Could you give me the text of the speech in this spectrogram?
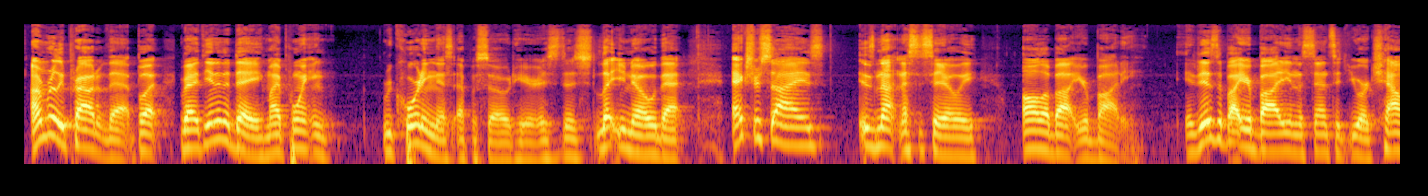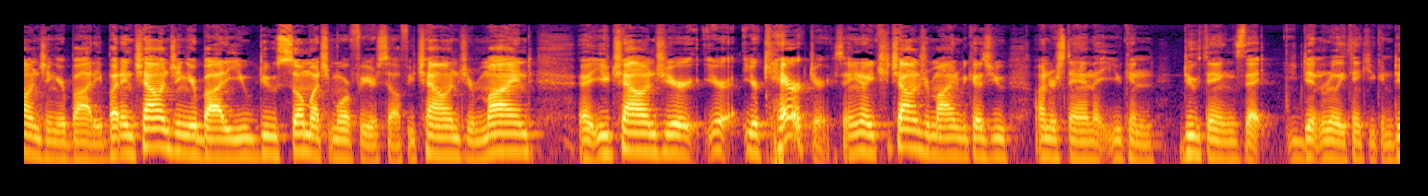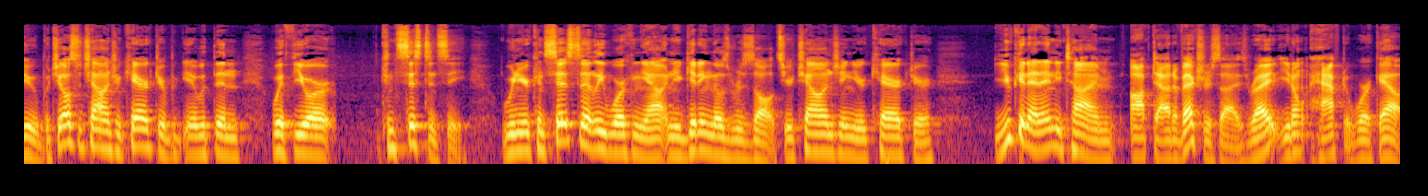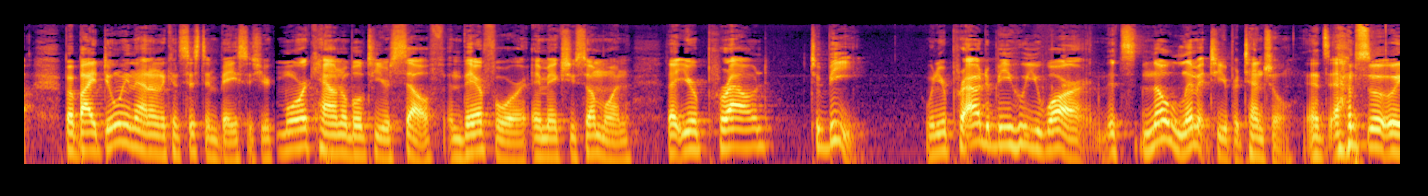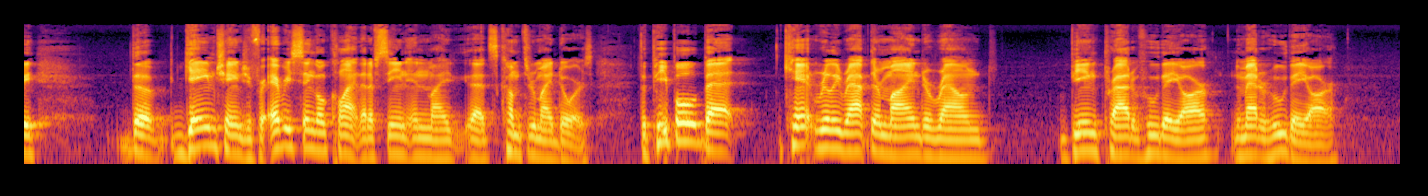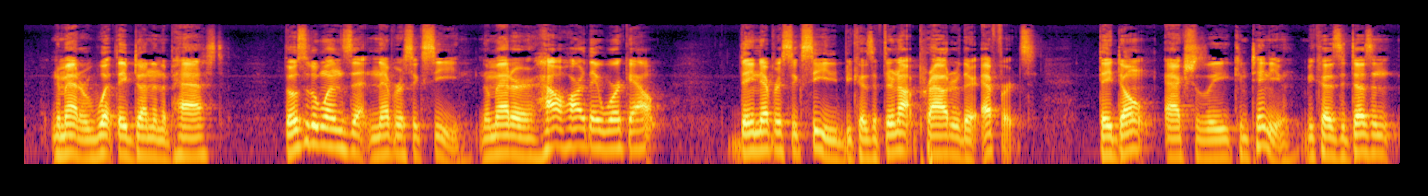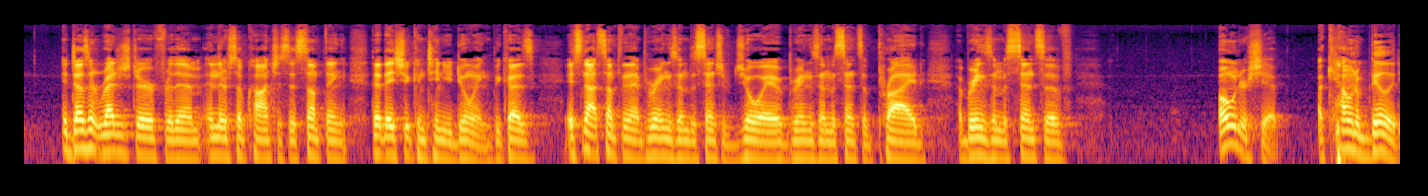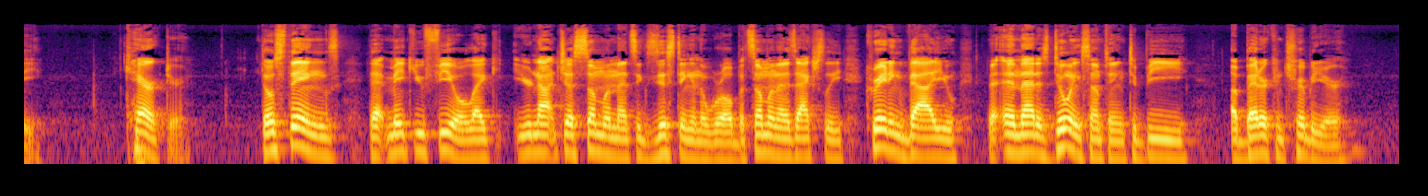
I'm really proud of that. But, but at the end of the day, my point in recording this episode here is to let you know that exercise is not necessarily all about your body. It is about your body in the sense that you are challenging your body, but in challenging your body, you do so much more for yourself. You challenge your mind, uh, you challenge your your your character. So you know you challenge your mind because you understand that you can do things that you didn't really think you can do. But you also challenge your character within with your consistency when you're consistently working out and you're getting those results, you're challenging your character, you can at any time opt out of exercise, right? You don't have to work out. But by doing that on a consistent basis, you're more accountable to yourself, and therefore it makes you someone that you're proud to be. When you're proud to be who you are, it's no limit to your potential. It's absolutely the game changer for every single client that I've seen in my that's come through my doors. The people that can't really wrap their mind around being proud of who they are, no matter who they are, no matter what they've done in the past, those are the ones that never succeed. No matter how hard they work out, they never succeed because if they're not proud of their efforts, they don't actually continue because it doesn't it doesn't register for them in their subconscious as something that they should continue doing because it's not something that brings them the sense of joy or brings them a sense of pride or brings them a sense of ownership, accountability, character. Those things that make you feel like you're not just someone that's existing in the world, but someone that is actually creating value and that is doing something to be a better contributor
